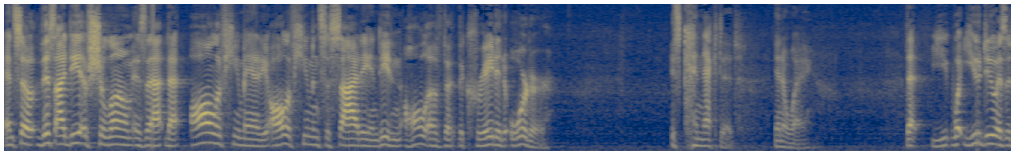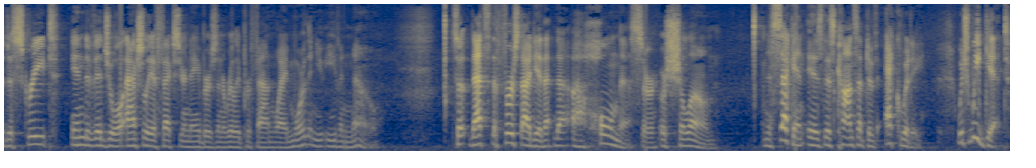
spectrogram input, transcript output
And so, this idea of shalom is that, that all of humanity, all of human society, indeed, and all of the, the created order is connected in a way that you, what you do as a discrete individual actually affects your neighbors in a really profound way, more than you even know. So that's the first idea, that, that wholeness or, or shalom. And the second is this concept of equity, which we get.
